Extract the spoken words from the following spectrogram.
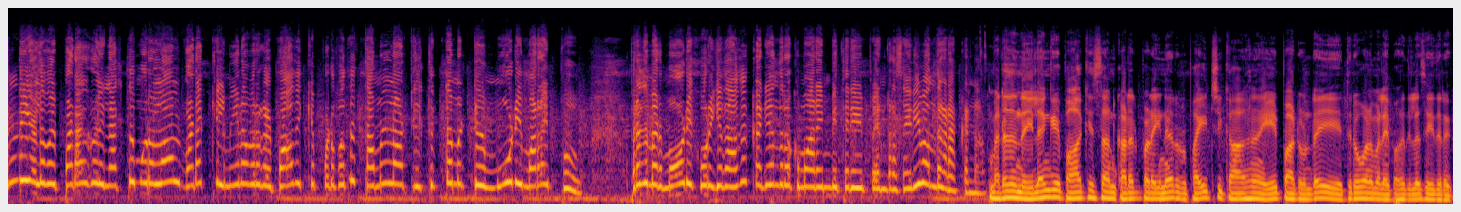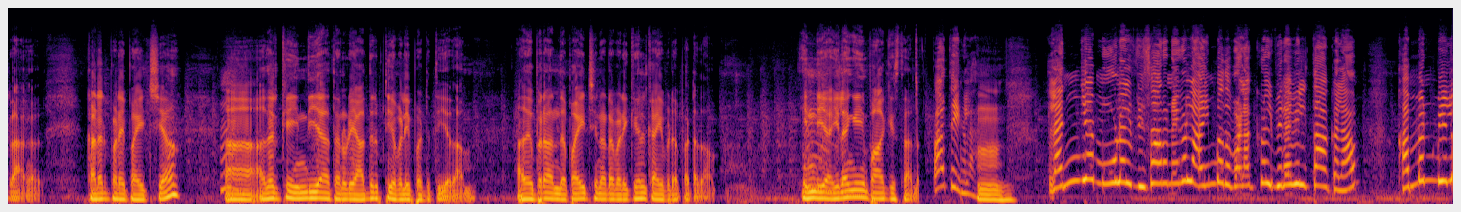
இந்திய அளவை படகுகளின் அத்துமுறலால் வடக்கில் மீனவர்கள் பாதிக்கப்படுவது தமிழ்நாட்டில் திட்டமிட்டு மூடி மறைப்பு பிரதமர் மோடி கூறியதாக கஜேந்திரகுமார் எம்பி தெரிவிப்பு என்ற செய்தி வந்து கிடக்கண்ணா. மற்றது இந்த இலங்கை பாகிஸ்தான் கடற்படையினர் ஒரு பயிற்சிக்காக ஏற்பாடு ஒன்றை திருவண்ணாமலை பகுதியில் செய்திருக்கிறாங்க. கடற்படை பயிற்சியா? அதற்கு இந்தியா தன்னுடைய அதிருப்தியை வெளிப்படுத்தியதாம். அதுக்கப்புறம் அந்த பயிற்சி நடவடிக்கைகள் கைவிடப்பட்டதாம். இந்தியா இலங்கையும் பாகிஸ்தானும். பாத்தீங்களா. லஞ்ச மூழல் விசாரணைகள் ஐம்பது வழக்குகள் விரைவில் தாக்கலாம். கம்மன்பில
